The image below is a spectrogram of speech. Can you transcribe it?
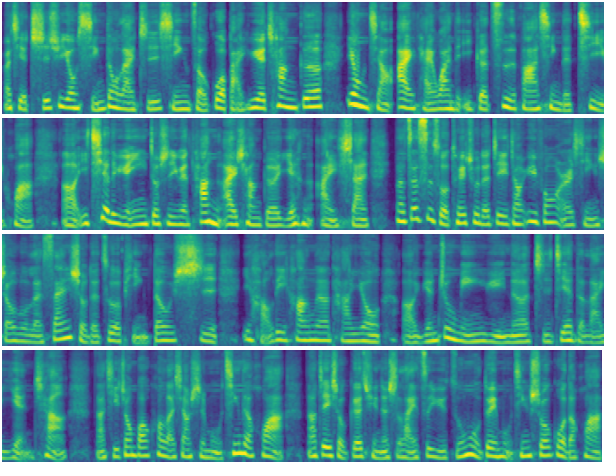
而且持续用行动来执行走过百越唱歌、用脚爱台湾的一个自发性的计划。呃，一切的原因就是因为他很爱唱歌，也很爱山。那这次所推出的这一张《御风而行》收录了三首的作品，都是一好利夯呢，他用呃原住民语呢直接的来演唱。那其中包括了像是母亲。的话，那这首歌曲呢是来自于祖母对母亲说过的话，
